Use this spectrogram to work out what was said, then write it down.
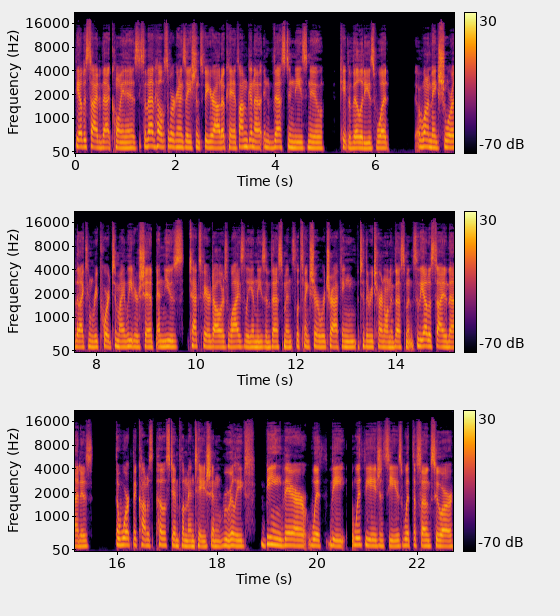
the other side of that coin is so that helps organizations figure out okay if i'm going to invest in these new capabilities what i want to make sure that i can report to my leadership and use taxpayer dollars wisely in these investments. Let's make sure we're tracking to the return on investment. So the other side of that is the work that comes post implementation really being there with the with the agencies with the folks who are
